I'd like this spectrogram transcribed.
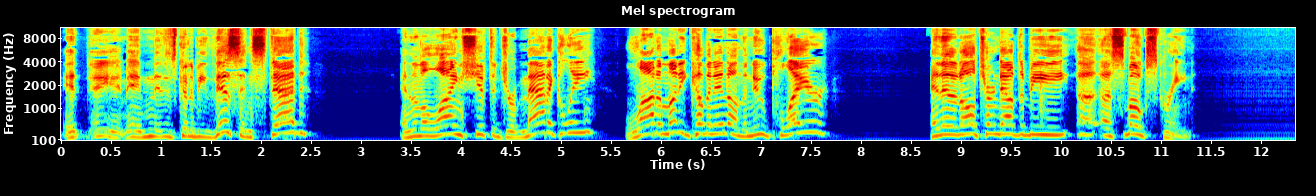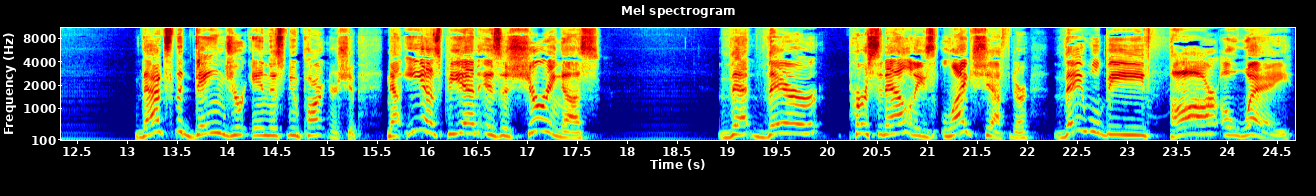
It, it it's going to be this instead. And then the line shifted dramatically. A lot of money coming in on the new player. And then it all turned out to be a, a smokescreen. That's the danger in this new partnership. Now, ESPN is assuring us that their personalities, like Schefter, they will be far away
